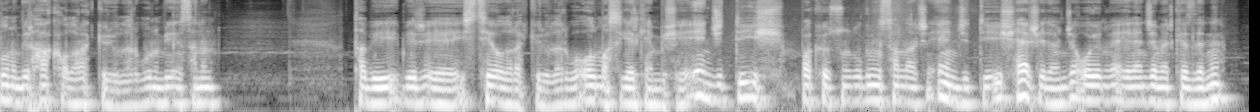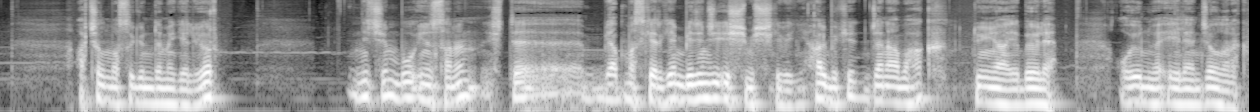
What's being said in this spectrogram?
Bunu bir hak olarak görüyorlar. Bunu bir insanın tabii bir e, isteği olarak görüyorlar. Bu olması gereken bir şey. En ciddi iş bakıyorsunuz bugün insanlar için en ciddi iş her şeyden önce oyun ve eğlence merkezlerinin açılması gündeme geliyor. Niçin bu insanın işte e, yapması gereken birinci işmiş gibi. Halbuki Cenab-ı Hak dünyayı böyle oyun ve eğlence olarak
